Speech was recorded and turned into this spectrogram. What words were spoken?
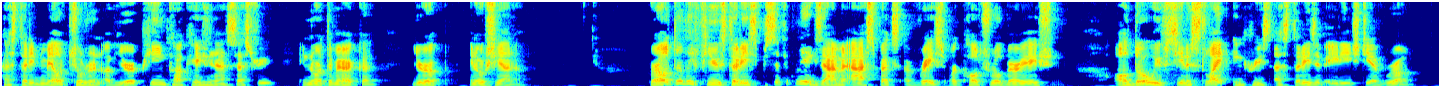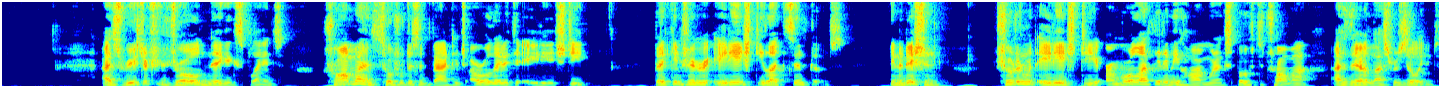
has studied male children of European Caucasian ancestry in North America, Europe, and Oceania. Relatively few studies specifically examine aspects of race or cultural variation, although we've seen a slight increase as studies of ADHD have grown. As researcher Joel Nigg explains, trauma and social disadvantage are related to ADHD. They can trigger ADHD like symptoms. In addition, children with ADHD are more likely to be harmed when exposed to trauma as they are less resilient.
